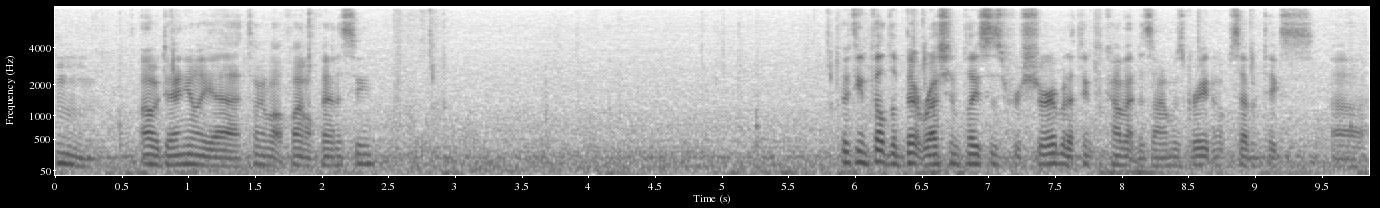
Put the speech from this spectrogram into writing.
Hmm. Oh, Daniel, yeah, talking about Final Fantasy. 15 felt a bit rushed in places for sure, but I think the combat design was great. Hope 7 takes uh,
